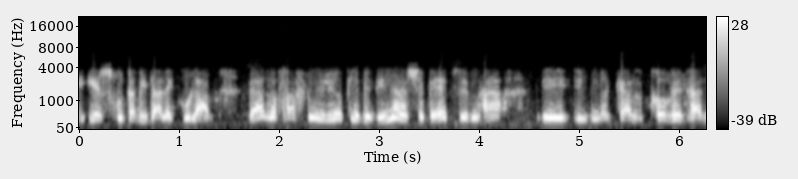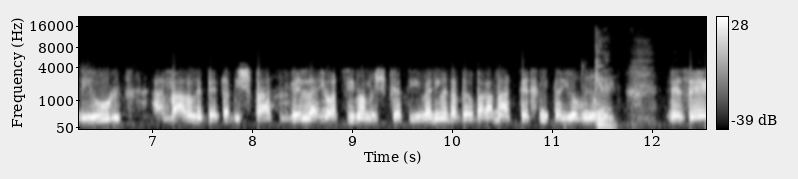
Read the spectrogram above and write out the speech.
ויש זכות עמידה לכולם, ואז הפכנו להיות למדינה שבעצם אה, מרכז כובד הניהול עבר לבית המשפט וליועצים המשפטיים. אני מדבר ברמה הטכנית היומיומית. כן. וזה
